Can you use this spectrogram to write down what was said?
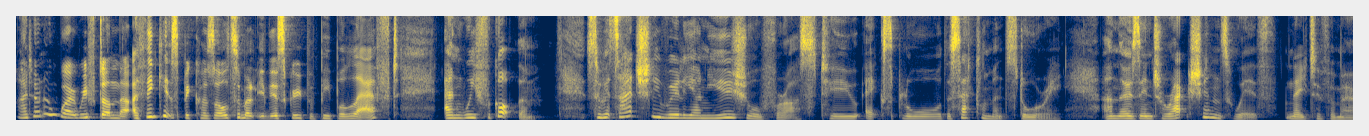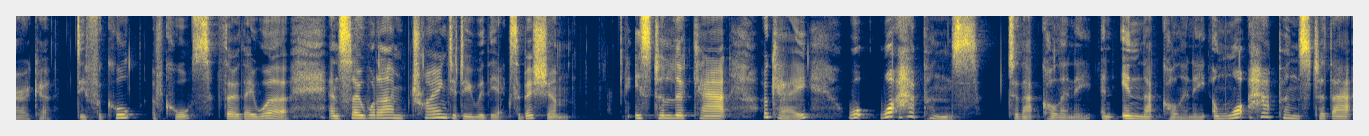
I don't know why we've done that. I think it's because ultimately this group of people left and we forgot them. So it's actually really unusual for us to explore the settlement story and those interactions with Native America. Difficult, of course, though they were. And so, what I'm trying to do with the exhibition is to look at okay, what, what happens to that colony and in that colony, and what happens to that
